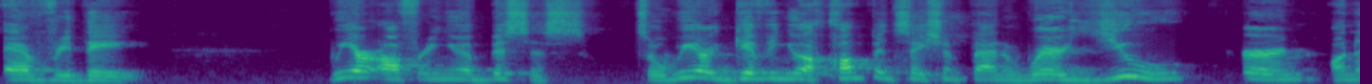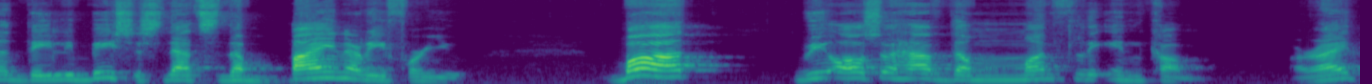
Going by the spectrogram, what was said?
every day. We are offering you a business. So we are giving you a compensation plan where you earn on a daily basis. That's the binary for you. But we also have the monthly income. All right.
